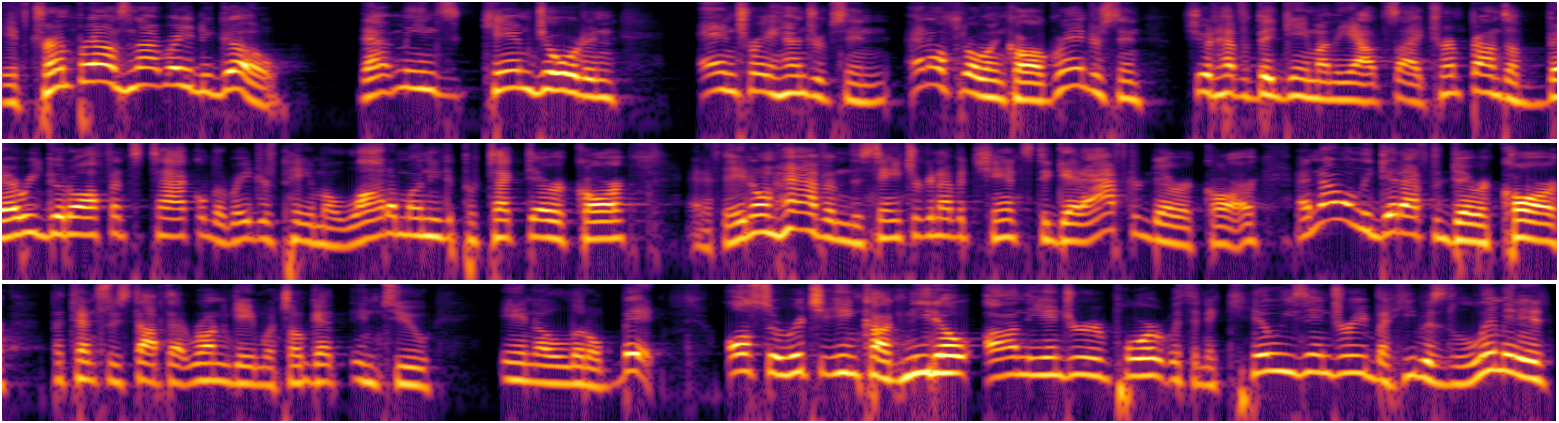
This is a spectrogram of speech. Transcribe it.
If Trent Brown's not ready to go, that means Cam Jordan and Trey Hendrickson, and I'll throw in Carl Granderson, should have a big game on the outside. Trent Brown's a very good offensive tackle. The Raiders pay him a lot of money to protect Derek Carr. And if they don't have him, the Saints are going to have a chance to get after Derek Carr. And not only get after Derek Carr, potentially stop that run game, which I'll get into in a little bit. Also, Richie Incognito on the injury report with an Achilles injury, but he was limited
